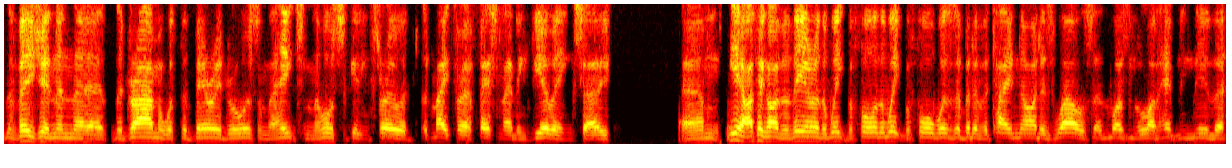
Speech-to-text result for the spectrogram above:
the vision and the the drama with the barrier draws and the heats and the horses getting through it would make for a fascinating viewing. So um, yeah, I think either there or the week before. The week before was a bit of a tame night as well, so there wasn't a lot happening there the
